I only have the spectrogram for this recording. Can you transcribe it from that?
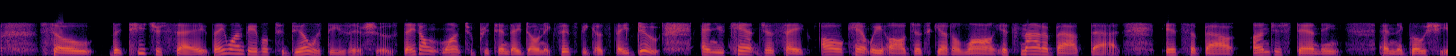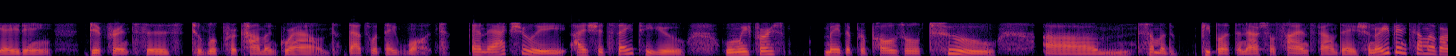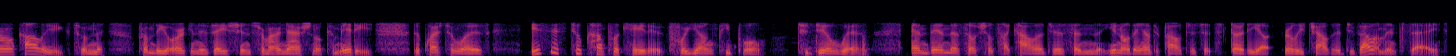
So the teachers say they want to be able to deal with these issues. They don't want to pretend they don't exist because they do. And you can't just say, oh, can't we all just get along? It's not about that. It's about understanding and negotiating differences to look for common ground. That's what they want. And actually, I should say to you, when we first made the proposal to um, some of the people at the National Science Foundation, or even some of our own colleagues from the from the organizations, from our national committee, the question was: Is this too complicated for young people to deal with? And then the social psychologists and you know the anthropologists that study early childhood development say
